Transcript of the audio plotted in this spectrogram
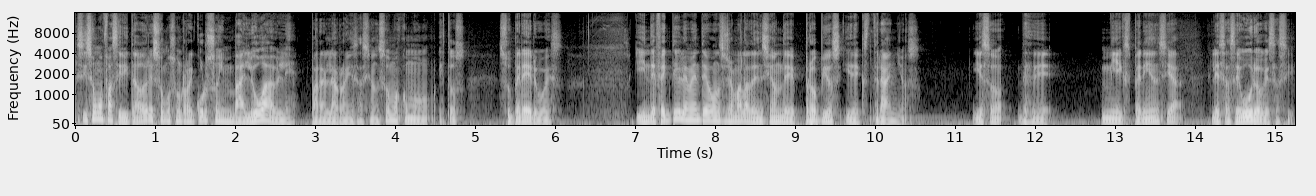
si somos facilitadores, somos un recurso invaluable para la organización. Somos como estos superhéroes. Indefectiblemente vamos a llamar la atención de propios y de extraños. Y eso, desde mi experiencia, les aseguro que es así.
